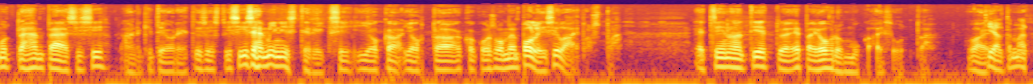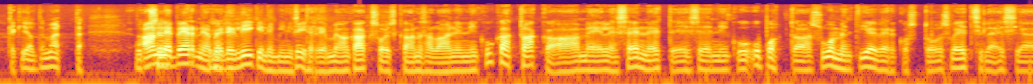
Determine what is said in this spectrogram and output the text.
mutta hän pääsisi ainakin teoreettisesti sisäministeriksi, joka johtaa koko Suomen poliisilaitosta. Et siinä on tiettyä epäjohdonmukaisuutta. Vai? Kieltämättä, kieltämättä. Mut Anne se, Berner, meidän liikenneministerimme on kaksoiskansalainen, niin kuka takaa meille sen, ettei se niin kuin upottaa Suomen tieverkostoon sveitsiläisiä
